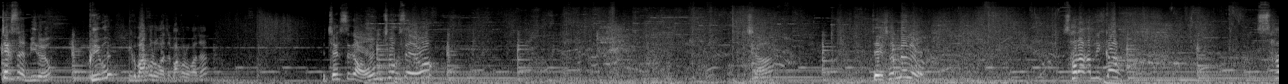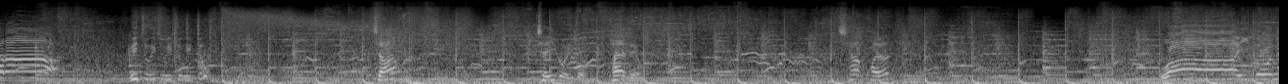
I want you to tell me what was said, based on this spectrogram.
잭스가 밀어요? 그리고 이거 막으러 가자 막으러 가자. 잭스가 엄청 세요. 자, 네 전멸로. 살아갑니까? 살아. 위쪽 위쪽 위쪽 위쪽. 자, 자 이거 이거 봐야 돼요. 자 과연 와 이거는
